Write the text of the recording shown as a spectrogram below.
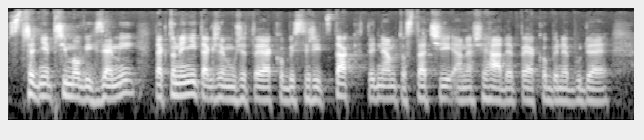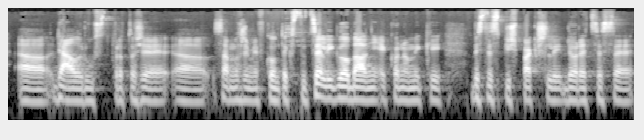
středně příjmových zemí, tak to není tak, že můžete jakoby si říct, tak, teď nám to stačí a naše HDP jakoby nebude uh, dál růst, protože uh, samozřejmě v kontextu celé globální ekonomiky byste spíš pak šli do recese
